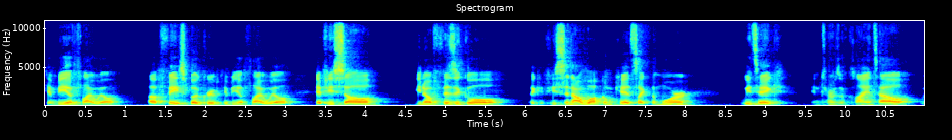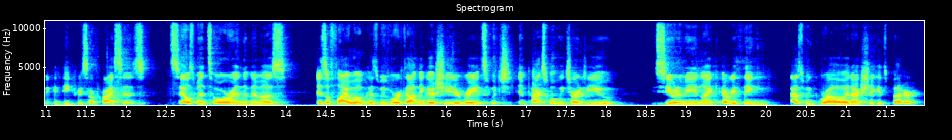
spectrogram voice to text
can be a flywheel, a Facebook group can be a flywheel. If you sell, you know, physical, like if you send out welcome kits, like the more we take in terms of clientele, we can decrease our prices. Sales mentor and the memos is a flywheel because we've worked out negotiated rates, which impacts what we charge you. You see what I mean? Like everything as we grow, it actually gets better.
